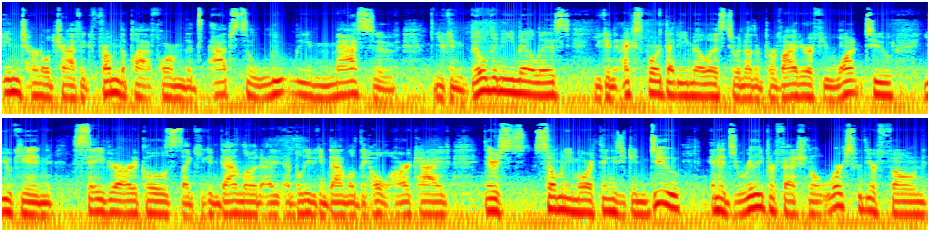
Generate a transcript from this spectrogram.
internal traffic from the platform that's absolutely massive. You can build an email list. You can export that email list to another provider if you want to. You can save your articles. Like you can download, I, I believe you can download the whole archive. There's so many more things you can do, and it's really professional. Works with your phone,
